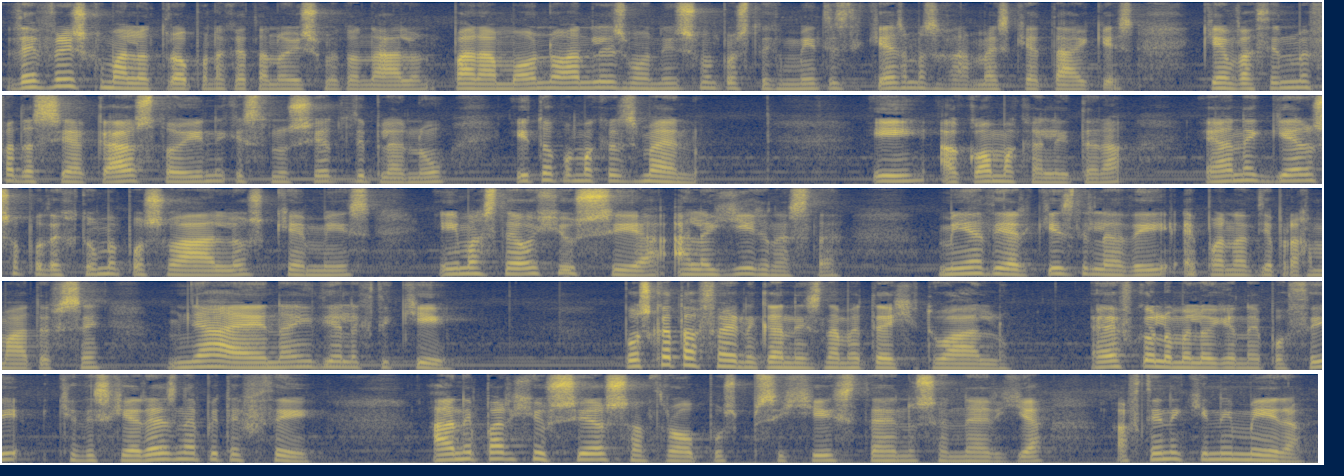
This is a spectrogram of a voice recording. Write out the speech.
Δεν βρίσκουμε άλλο τρόπο να κατανοήσουμε τον άλλον, παρά μόνο αν λησμονήσουμε προς στιγμή τις δικές μας γραμμές και ατάκες και εμβαθύνουμε φαντασιακά στο είναι και στην ουσία του διπλανού ή του απομακρυσμένου. Ή, ακόμα καλύτερα, εάν εγκαίρως αποδεχτούμε πως ο άλλος και εμείς είμαστε όχι ουσία, αλλά γίγνεσθε, μία διαρκής δηλαδή επαναδιαπραγμάτευση, μια ένα ή διαλεκτική. Πώς καταφέρνει κανείς να μετέχει του άλλου; Εύκολο με λόγια να υποθεί και δυσχερές να επιτευχθεί. Αν υπάρχει ουσία στους ανθρώπους, ψυχή, στένος, ενέργεια, αυτή είναι η κοινή μοίρα.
